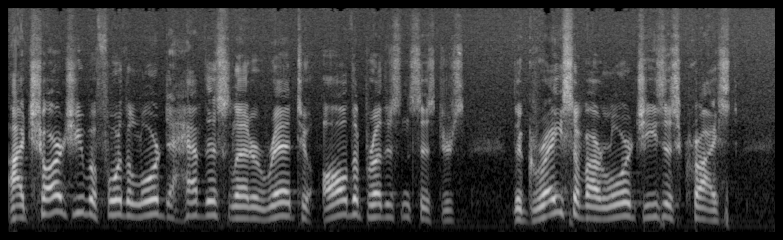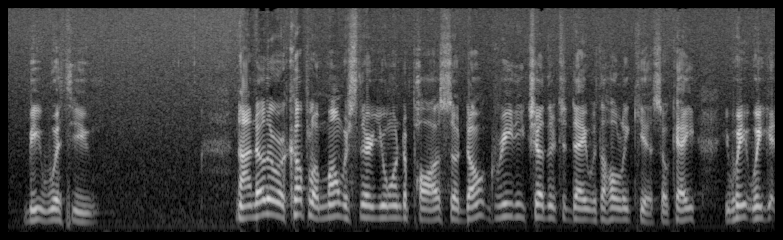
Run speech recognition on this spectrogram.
I charge you before the Lord to have this letter read to all the brothers and sisters. The grace of our Lord Jesus Christ be with you. Now, I know there were a couple of moments there you wanted to pause, so don't greet each other today with a holy kiss, okay? We, we,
